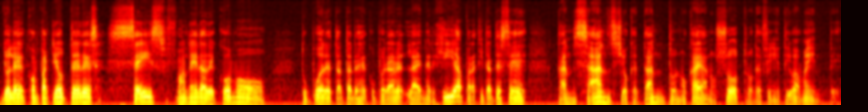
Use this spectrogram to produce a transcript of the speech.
yo le compartí a ustedes seis maneras de cómo tú puedes tratar de recuperar la energía para quitarte ese cansancio que tanto nos cae a nosotros, definitivamente.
